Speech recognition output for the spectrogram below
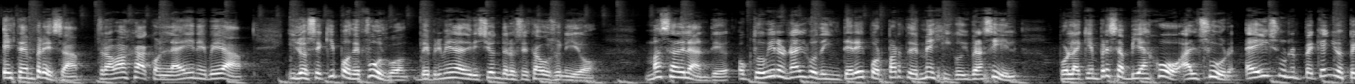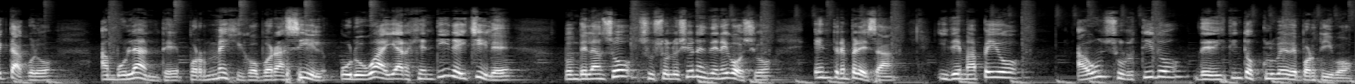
Esta empresa trabaja con la NBA y los equipos de fútbol de Primera División de los Estados Unidos. Más adelante obtuvieron algo de interés por parte de México y Brasil por la que empresa viajó al sur e hizo un pequeño espectáculo ambulante por México, Brasil, Uruguay, Argentina y Chile, donde lanzó sus soluciones de negocio entre empresas y de mapeo a un surtido de distintos clubes deportivos.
